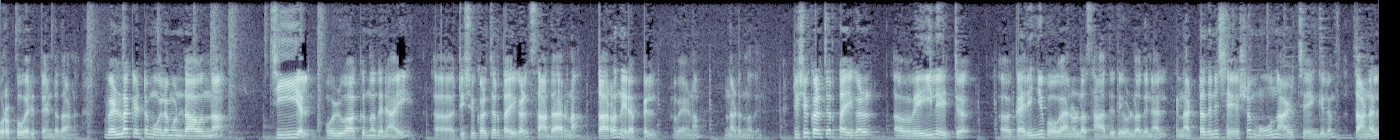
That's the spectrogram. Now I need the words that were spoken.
ഉറപ്പുവരുത്തേണ്ടതാണ് വെള്ളക്കെട്ട് മൂലമുണ്ടാവുന്ന ചീയൽ ഒഴിവാക്കുന്നതിനായി ടിഷ്യൂ കൾച്ചർ തൈകൾ സാധാരണ തറനിരപ്പിൽ വേണം നടുന്നതിന്. ടിഷ്യൂ കൾച്ചർ തൈകൾ വെയിലേറ്റ് കരിഞ്ഞു പോകാനുള്ള സാധ്യതയുള്ളതിനാൽ നട്ടതിന് ശേഷം മൂന്നാഴ്ചയെങ്കിലും തണൽ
